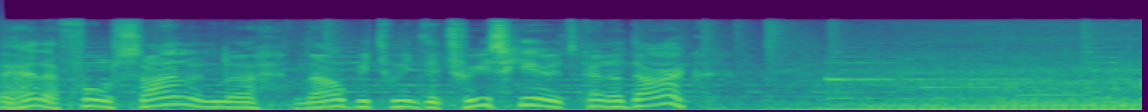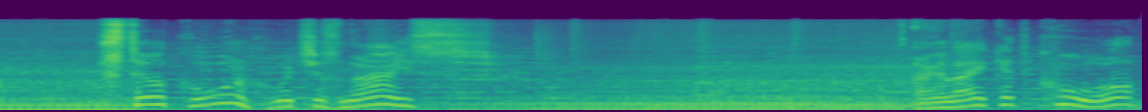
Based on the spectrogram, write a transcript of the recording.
I had a full sun and uh, now between the trees here it's kind of dark. Still cool which is nice I like it cool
